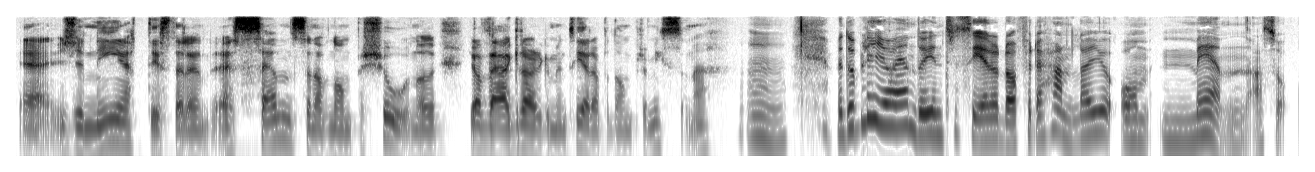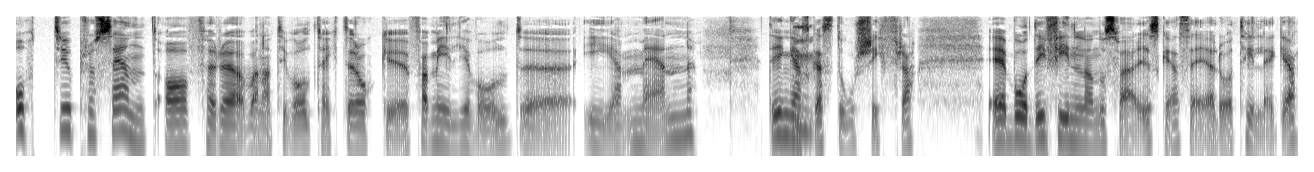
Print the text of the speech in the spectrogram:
eh, genetiskt eller essensen av någon person. Och jag vägrar argumentera på de premisserna. Mm. Men då blir jag ändå intresserad av, för det handlar ju om män, alltså 80 procent av förövarna till våldtäkter och eh, familjevåld eh, är män. Det är en ganska mm. stor siffra, eh, både i Finland och Sverige ska jag säga då tillägga.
